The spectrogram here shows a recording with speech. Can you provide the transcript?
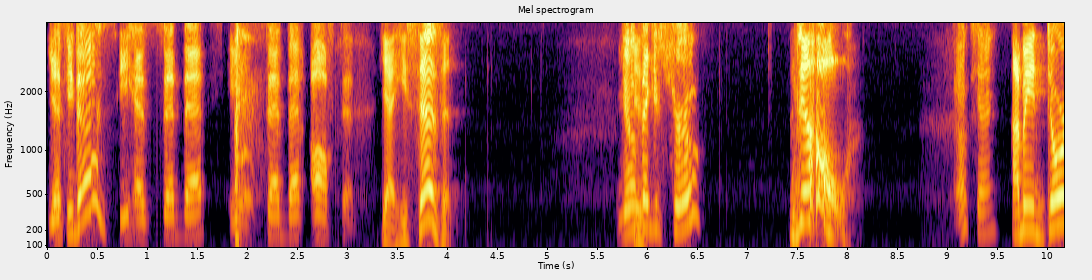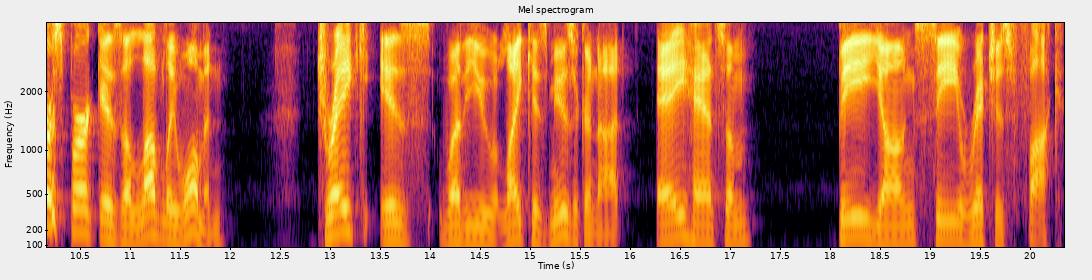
Yes, he does. He has said that. He has said that often. Yeah, he says it. You don't Is- think it's true? No. Okay. I mean, Doris Burke is a lovely woman. Drake is, whether you like his music or not, A, handsome, B, young, C, rich as fuck.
